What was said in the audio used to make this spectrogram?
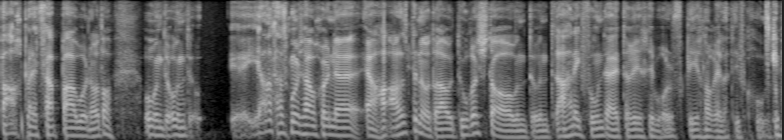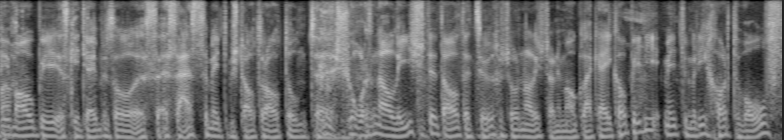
Parkplätze abbauen, oder? Und, und ja, das muss auch können erhalten oder auch durchstehen. Und, und da habe ich gefunden, hat der Richie Wolf gleich noch relativ cool gemacht. Ich bin mal bei, es gibt ja immer so ein, ein Essen mit dem Stadtrat und äh, Journalisten, da, der Zürcher Journalist, habe ich mal gelegen, gehabt, bin ich mit dem Richard Wolf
